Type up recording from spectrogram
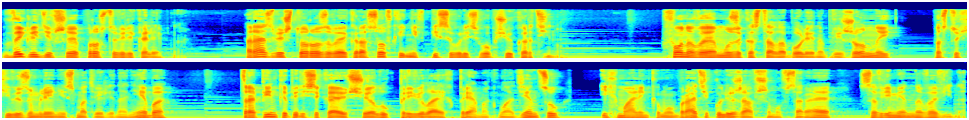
выглядевшая просто великолепно. Разве что розовые кроссовки не вписывались в общую картину. Фоновая музыка стала более напряженной, пастухи в изумлении смотрели на небо, тропинка, пересекающая луг, привела их прямо к младенцу, их маленькому братику, лежавшему в сарае современного вида.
